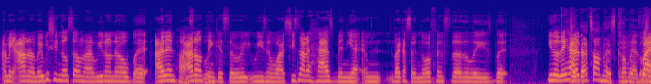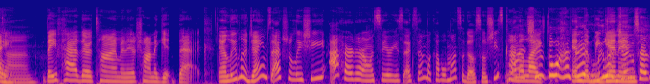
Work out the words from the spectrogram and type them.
I mean, I don't know. Maybe she knows something that we don't know, but I didn't. I don't think it's the re- reason why she's not a has been yet. And like I said, no offense to the other ladies, but you know they But had that time has come and gone. Right. time. they've had their time and they're trying to get back. And Leela James, actually, she I heard her on Sirius XM a couple months ago, so she's kind of Right, like she's doing her in the thing. Leela beginning. James has,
